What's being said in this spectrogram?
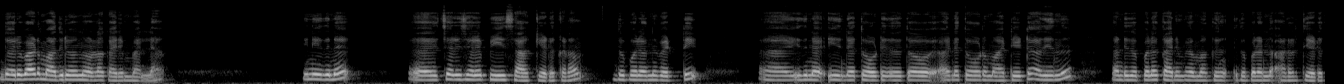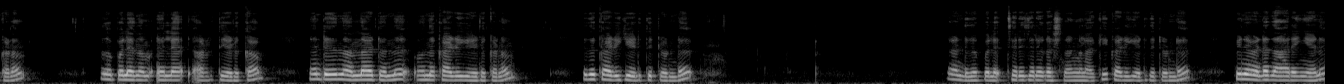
ഇത് ഒരുപാട് മധുരമൊന്നുമുള്ള കരിമ്പല്ല. ഇനി ഇതിനെ ചെറിയ ചെറിയ പീസാക്കി എടുക്കണം. ഇതുപോലെ ഒന്ന് വെട്ടി ഇതിനെ ഇതിന്റെ തോട്ട് അതിന്റെ തോട് മാറ്റിയിട്ട് അതിൽ നിന്ന് രണ്ട് ഇതുപോലെ കരിമ്പ് നമുക്ക് ഇതുപോലെ ഒന്ന് അടർത്തിയെടുക്കണം. അതുപോലെ എല്ലാം അടർത്തിയെടുക്കാം. എന്നിട്ട് ഇത് നന്നായിട്ടൊന്ന് ഒന്ന് കഴുകിയെടുക്കണം. ഇത് കഴുകിയെടുത്തിട്ടുണ്ട്. രണ്ട് ഇതുപോലെ ചെറിയ ചെറിയ കഷ്ണങ്ങളാക്കി കഴുകിയെടുത്തിട്ടുണ്ട്. പിന്നെ വേണ്ട നാരങ്ങയാണ്.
